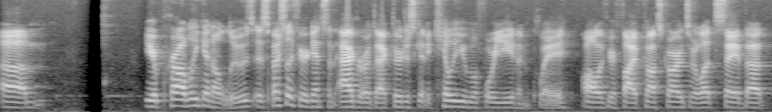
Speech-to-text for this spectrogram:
um, you're probably gonna lose, especially if you're against an aggro deck. They're just gonna kill you before you even play all of your five cost cards. Or let's say that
